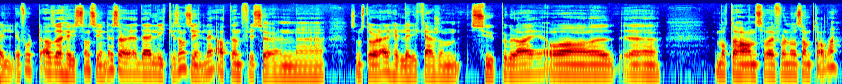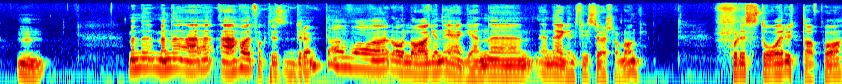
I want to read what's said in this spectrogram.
veldig fort Altså høyst sannsynlig så er det, det er like sannsynlig at den frisøren eh, som står der, heller ikke er sånn superglad i å eh, måtte ha ansvar for noe samtale. Mm. Men, men jeg, jeg har faktisk drømt om å, å lage en egen, eh, en egen frisørsalong. Hvor det står utapå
